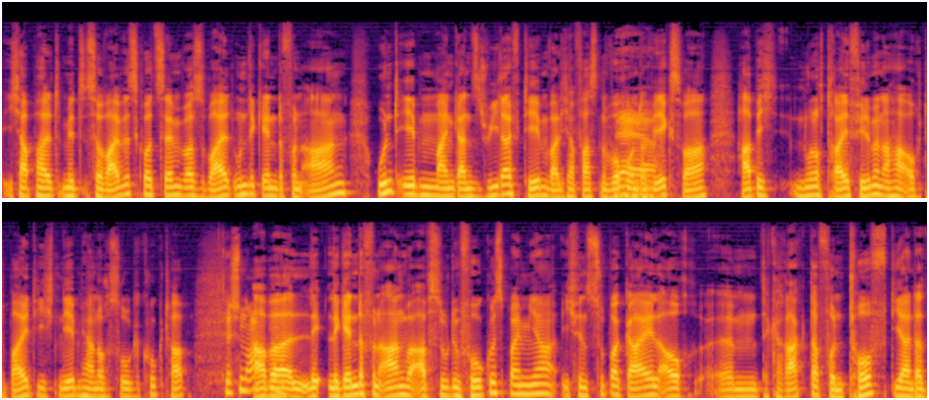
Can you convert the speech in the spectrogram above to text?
ich habe halt mit Survival Squad, Sam vs. Wild und Legende von Aang und eben meinen ganzen Real-Life-Themen, weil ich ja fast eine Woche ja, unterwegs ja. war, habe ich nur noch drei Filme nachher auch dabei, die ich nebenher noch so geguckt habe. Aber Le Legende von Aang war absolut im Fokus bei mir. Ich finde es super geil, auch ähm, der Charakter von Toff, die ja in der,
